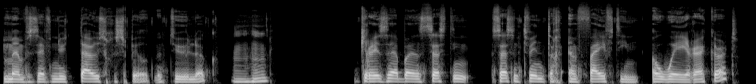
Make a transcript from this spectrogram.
Memphis heeft nu thuis gespeeld natuurlijk. Mhm. Grizzlies hebben een 16, 26 en 15 away record.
